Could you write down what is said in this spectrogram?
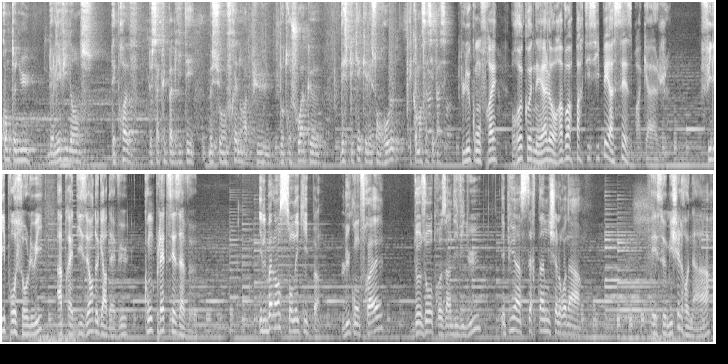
Compte tenu de l'évidence des preuves de sa culpabilité, M. Onfray n'aura plus d'autre choix que d'expliquer quel est son rôle et comment ça s'est passé. Luc Onfray reconnaît alors avoir participé à 16 braquages. Philippe Rousseau, lui, après 10 heures de garde à vue, complète ses aveux. Il balance son équipe. Luc Onfray, deux autres individus, et puis un certain Michel Renard. Et ce Michel Renard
